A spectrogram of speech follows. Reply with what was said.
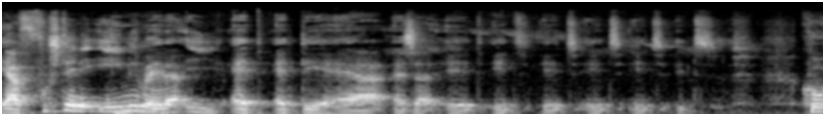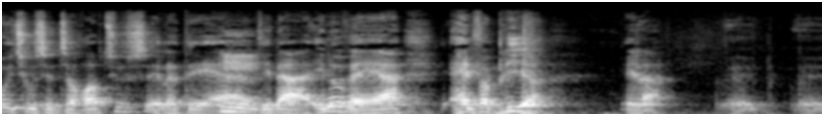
jeg er fuldstændig enig med dig i, at, at det er altså et, et, et, et, et, et coitus interruptus, eller det er mm. det, der er endnu værre. Han forbliver, eller øh, øh,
